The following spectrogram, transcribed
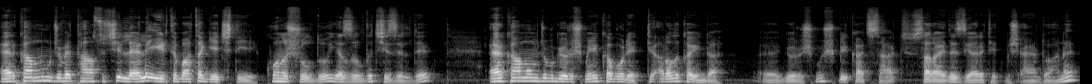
Erkan Mumcu ve Tansu Çiller'le irtibata geçtiği konuşuldu, yazıldı, çizildi. Erkan Mumcu bu görüşmeyi kabul etti. Aralık ayında e, görüşmüş birkaç saat sarayda ziyaret etmiş Erdoğan'ı.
